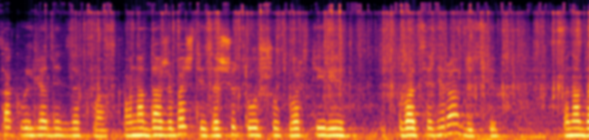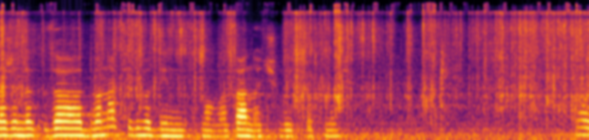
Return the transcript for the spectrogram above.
Так виглядить закваска. Вона навіть, бачите, за що того, що в квартирі 20 градусів, вона навіть за 12 годин змогла за ніч висохнути. Ну,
